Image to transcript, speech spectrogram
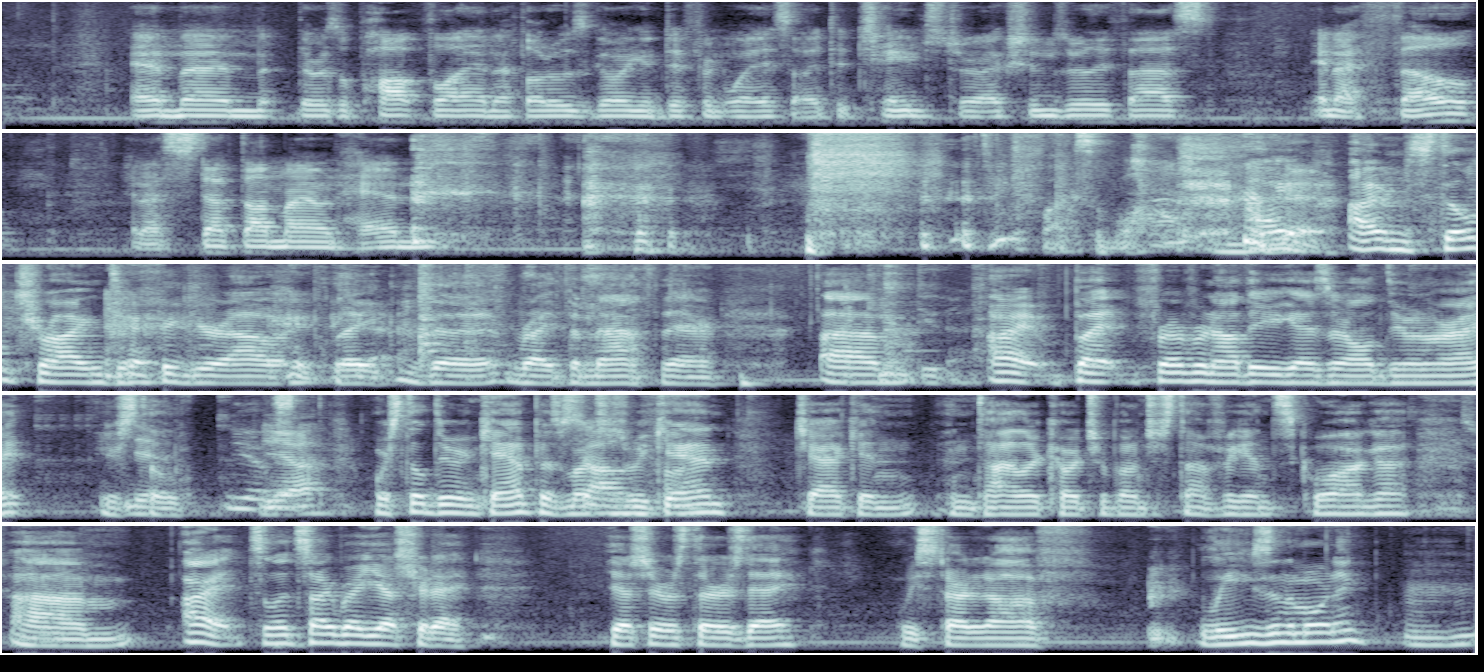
and then there was a pop fly, and I thought it was going a different way, so I had to change directions really fast, and I fell, and I stepped on my own hand. Be flexible. I, I'm still trying to figure out like the right the math there. Um, Do that. all right, but forever now out there, you guys are all doing all right. You're still Yeah. yeah. we're still doing camp as much as Sound we fun. can. Jack and, and Tyler coach a bunch of stuff against Squaga. Um, all right, so let's talk about yesterday. Yesterday was Thursday. We started off leagues in the morning.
